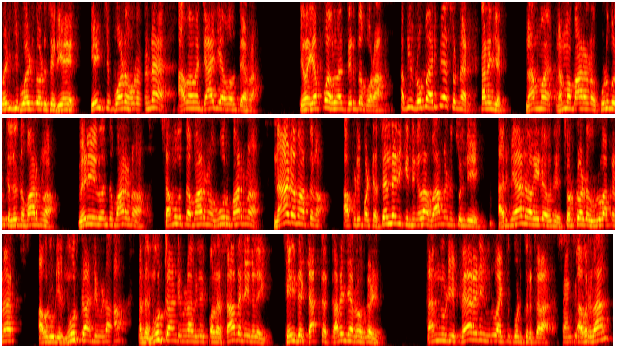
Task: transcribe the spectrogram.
வெடிச்சு போயிடுதோடு சரி எழுச்சி போன உடனே அவன் அவன் ஜாதி அவன் தேடுறான். இவன் எப்போ எல்லாம் திருந்த போறான் அப்படின்னு ரொம்ப அருமையா சொன்னார் கலைஞர். நம்ம நம்ம மாறணும். குடும்பத்துல இருந்து மாறணும். வெளியில் வந்து மாறணும். சமூகத்தை மாறணும். ஊர் மாறணும். நாடை மாத்தணும். அப்படிப்பட்ட சிந்தனைக்கு நீங்களாம் வாங்கன்னு சொல்லி அருமையான வகையில அவர் சொற்றோட உருவாக்கினார். அவருடைய நூற்றாண்டு விழா அந்த நூற்றாண்டு விழாவிலே பல சாதனைகளை செய்த டாக்டர் கலைஞர் அவர்கள் தன்னுடைய பேரணி உருவாக்கி கொடுத்திருக்கிறார். அவர்தான்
